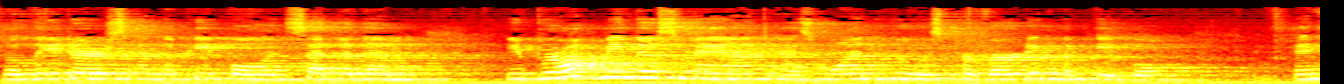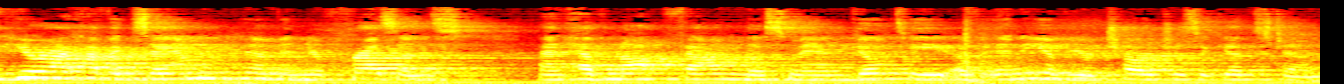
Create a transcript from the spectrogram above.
the leaders, and the people, and said to them, You brought me this man as one who was perverting the people, and here I have examined him in your presence, and have not found this man guilty of any of your charges against him.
